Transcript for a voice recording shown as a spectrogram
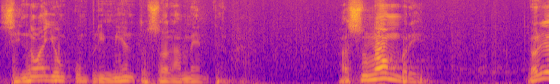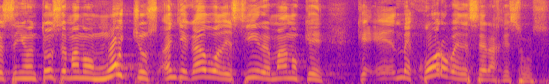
Si no hay un cumplimiento solamente. A su nombre. Gloria al Señor. Entonces, hermano, muchos han llegado a decir, hermano, que, que es mejor obedecer a Jesús.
